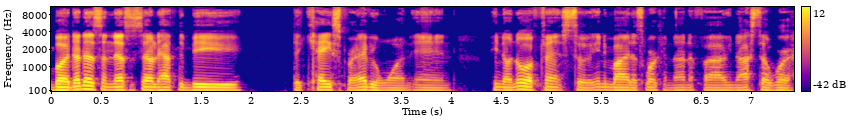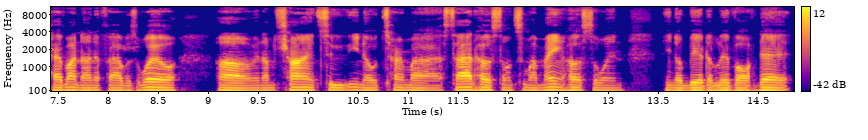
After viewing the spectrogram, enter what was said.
But that doesn't necessarily have to be the case for everyone. And, you know, no offense to anybody that's working nine to five. You know, I still work, have my nine to five as well. Um, and I'm trying to, you know, turn my side hustle into my main hustle and, you know, be able to live off that.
